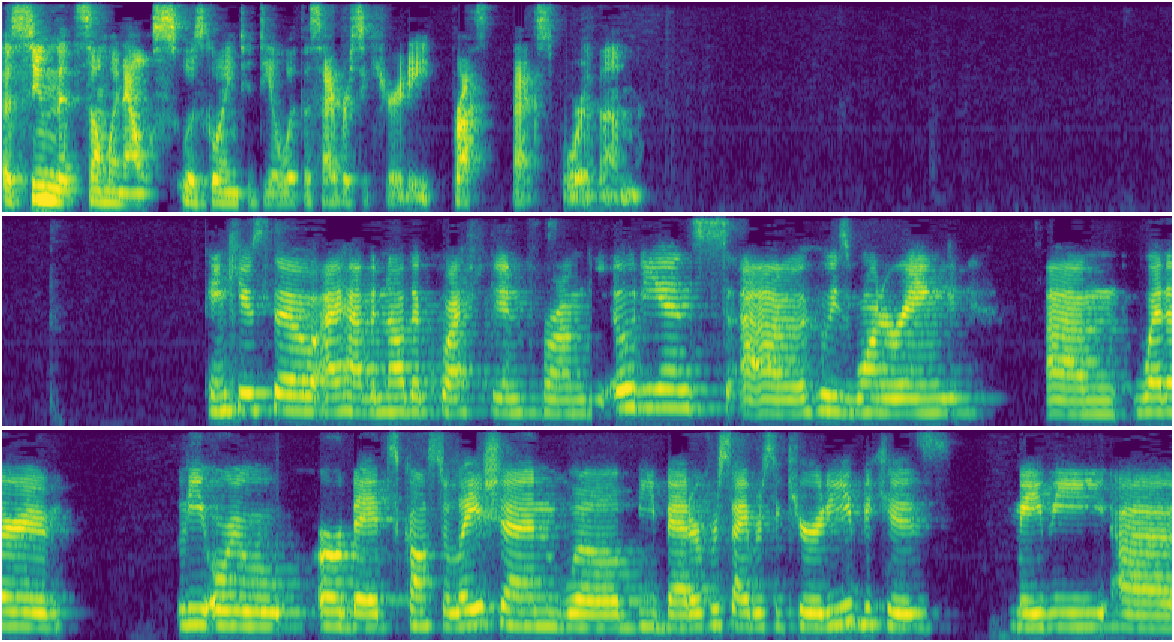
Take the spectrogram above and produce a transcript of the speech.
assumed that someone else was going to deal with the cybersecurity prospects for them. Thank you. So I have another question from the audience uh, who is wondering um, whether LEO orbit constellation will be better for cybersecurity because maybe uh,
